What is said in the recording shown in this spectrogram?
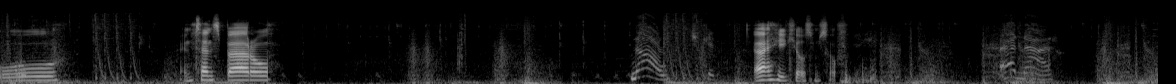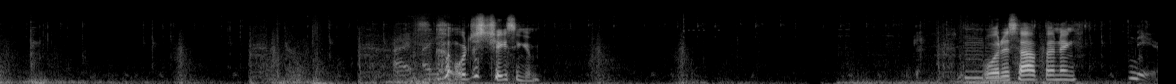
Ooh. Intense battle. No! Ah, he kills himself. Bad. I, I, We're just chasing him. What is happening? near.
